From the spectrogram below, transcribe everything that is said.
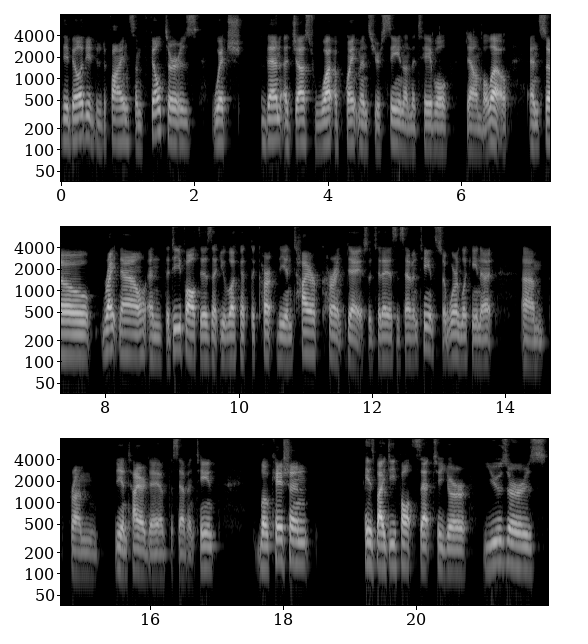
the ability to define some filters which then adjust what appointments you're seeing on the table down below. And so right now, and the default is that you look at the, the entire current day. So today is the 17th, so we're looking at um, from the entire day of the 17th. Location is by default set to your user's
